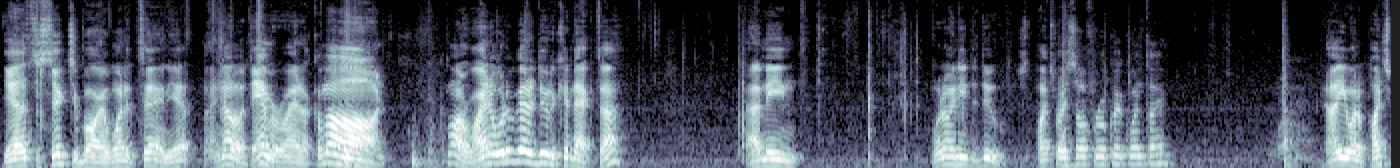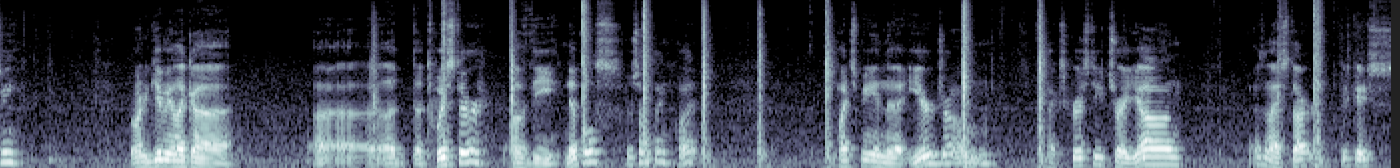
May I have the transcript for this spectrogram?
Yeah, that's a sick Jabari. 1 to 10. Yep. I know. Damn it, Rhino. Come on. Come on, Rhino. What do we got to do to connect, huh? I mean, what do I need to do? Just punch myself real quick one time? Ah, you want to punch me? You want to give me like a, a, a, a twister of the nipples or something? What? Punch me in the eardrum? Max Christie, Trae Young. That's a nice start. Good case.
